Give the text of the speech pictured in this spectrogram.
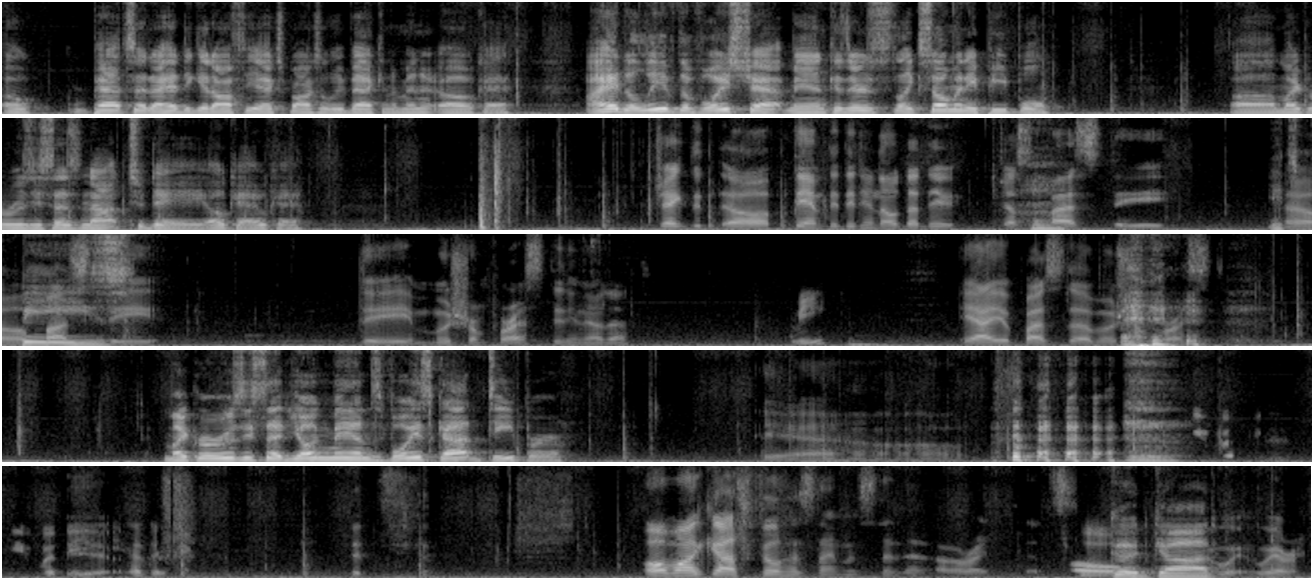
Oh, Pat said I had to get off the Xbox. I'll be back in a minute. Oh, okay. I had to leave the voice chat, man, because there's like so many people. Uh, Micro Ruzy says not today. Okay, okay. Jake, did, uh, Tim, did you know that they just passed the. It's uh, bees. The, the mushroom forest? Did you know that? Me? Yeah, you passed the mushroom forest. Micro Ruzy said young man's voice got deeper. Yeah. With the headache. It's... Oh my god, Phil has diamonds. That, that, Alright, that's. Oh, Good God. We, we're.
